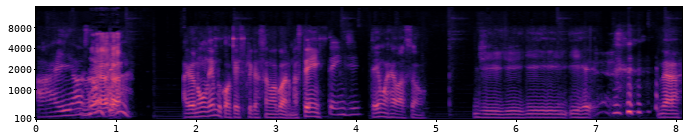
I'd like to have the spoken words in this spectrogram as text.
Aí elas não É. tem. Aí eu não lembro qual que é a explicação agora, mas tem, Entendi. tem uma relação. De. de, de, de- né?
